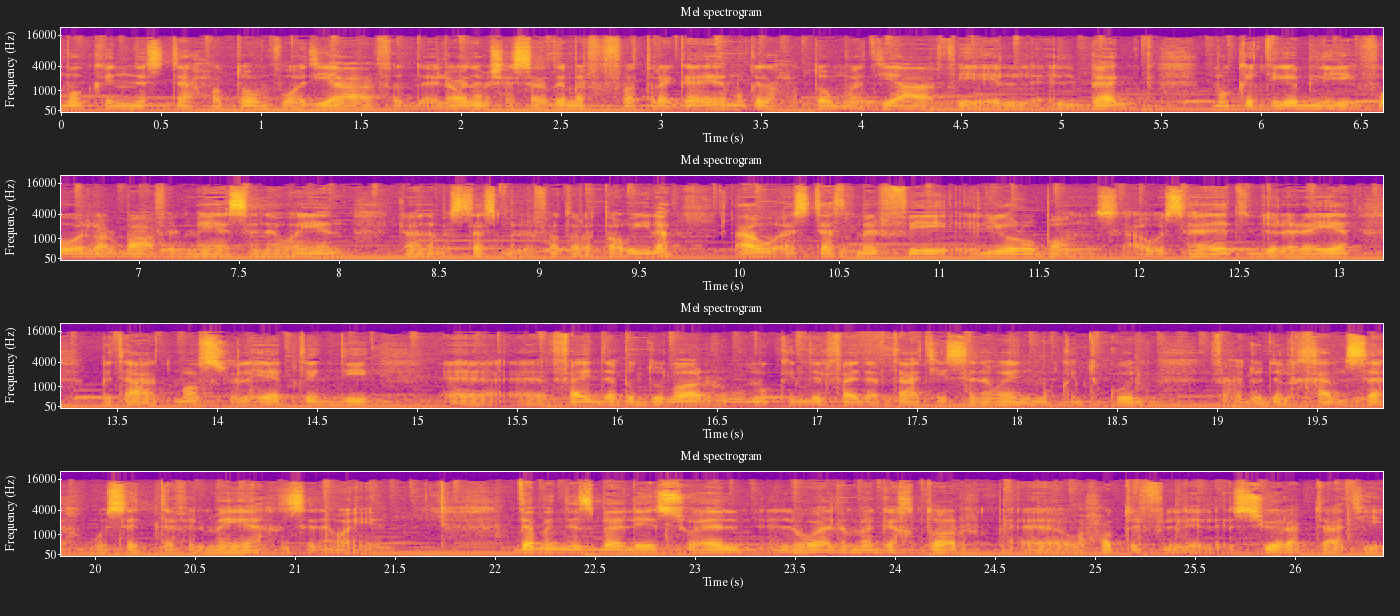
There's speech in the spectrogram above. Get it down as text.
ممكن أحطهم في وديعة في لو أنا مش هستخدمها في الفترة الجاية ممكن أحطهم وديعة في البنك. ممكن تجيب لي فوق ال 4% سنويا لو أنا بستثمر لفترة طويلة أو أستثمر في اليورو بونز أو السندات الدولارية بتاعه مصر اللي هي بتدي فايدة بالدولار وممكن دي الفايدة بتاعتي سنويا ممكن تكون في حدود الخمسة وستة في المية سنويا. ده بالنسبة للسؤال اللي هو لما أجي أختار وأحط في السيولة بتاعتي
